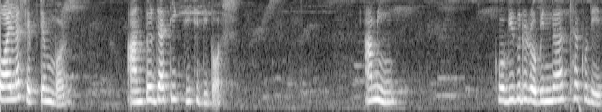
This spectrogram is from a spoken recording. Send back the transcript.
পয়লা সেপ্টেম্বর আন্তর্জাতিক চিঠি দিবস। আমি কবিগুরু রবীন্দ্রনাথ ঠাকুরের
